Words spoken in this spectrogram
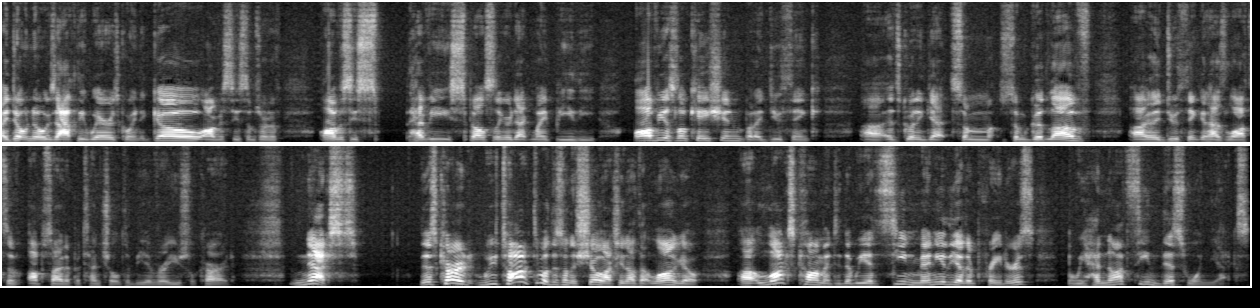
I don't know exactly where it's going to go. Obviously, some sort of obviously heavy spell slinger deck might be the obvious location, but I do think uh, it's going to get some some good love. Uh, I do think it has lots of upside and potential to be a very useful card. Next, this card we talked about this on the show actually not that long ago. Uh, Lux commented that we had seen many of the other Praetors, but we had not seen this one yet.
